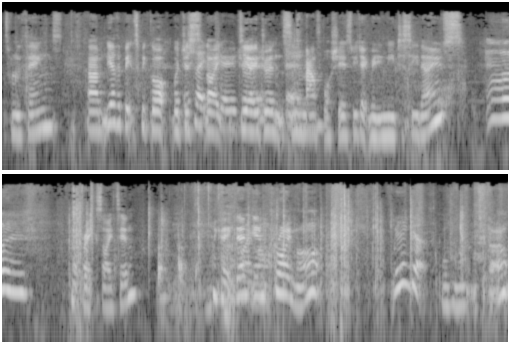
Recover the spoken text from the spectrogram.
it's one of the things. Um, the other bits we got were just like like, deodorant deodorants and and- mouthwashes. We don't really need to see those. Mm. Not very exciting. Okay, then in Primark. We didn't get hold on, let me take that out.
